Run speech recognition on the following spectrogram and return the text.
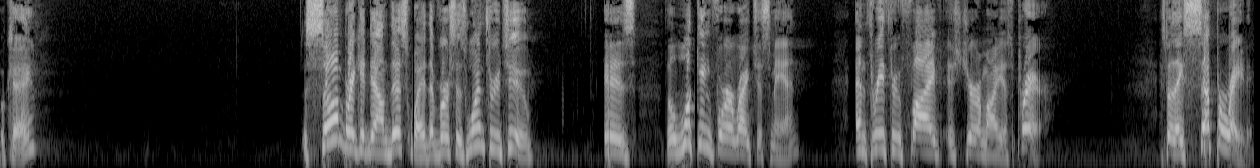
Okay. Some break it down this way that verses 1 through 2 is the looking for a righteous man, and 3 through 5 is Jeremiah's prayer. So they separate it.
